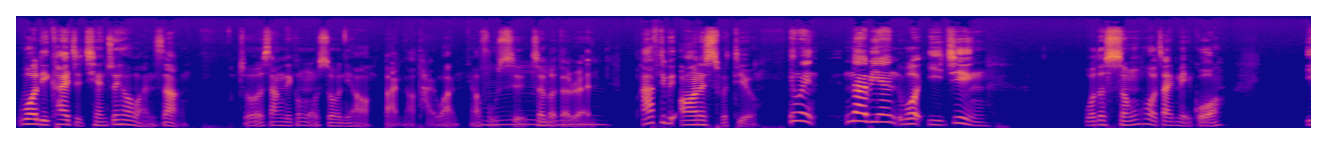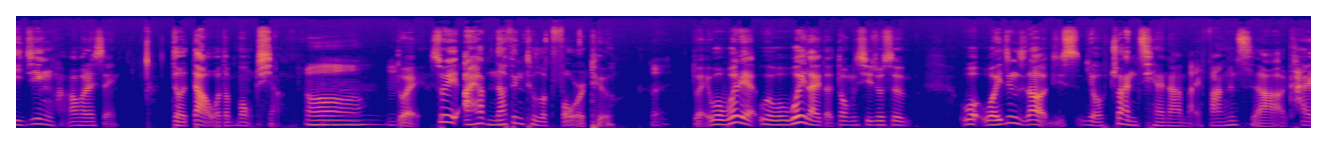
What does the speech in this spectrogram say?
我离开之前，最后晚上，就上帝跟我说你要搬到台湾，要服侍这个的人。嗯 I have to be honest with you，因为那边我已经我的生活在美国已经 how would I say 得到我的梦想。哦，对，所以 I have nothing to look forward to 对，对我未来我我未来的东西就是我我已经知道你是有赚钱啊，买房子啊，开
